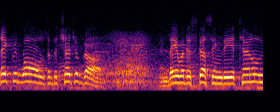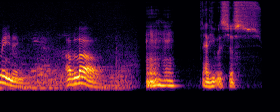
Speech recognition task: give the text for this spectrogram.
sacred walls of the Church of God, and they were discussing the eternal meaning of love. Mm-hmm. and he was just,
